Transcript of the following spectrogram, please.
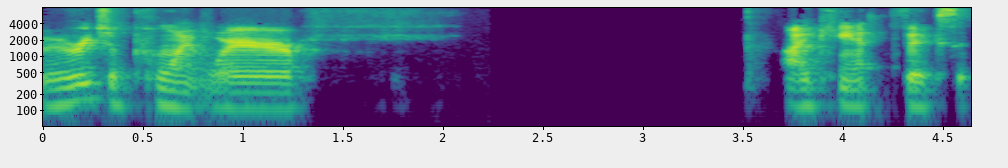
we reach a point where I can't fix it.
